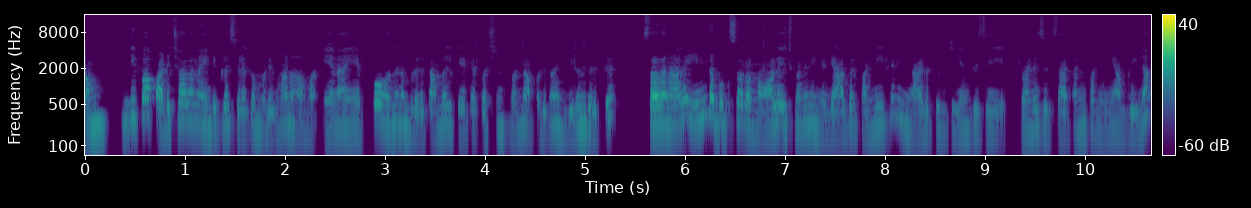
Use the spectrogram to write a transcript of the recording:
கண்டிப்பாக படிச்சாதான் நைன்டி ப்ளஸ் எடுக்க முடியுமா? நாம. ஏன்னா எப்போ வந்து நம்மளுக்கு தமிழ் கேட்ட கொஸ்டின்ஸ் வந்து அப்படி தான் இருந்திருக்கு. ஸோ அதனால் இந்த புக்ஸோட நாலேஜ் வந்து நீங்கள் கேதர் பண்ணிவிட்டு நீங்கள் அடுத்தது டிஎன்பிசி டுவெண்ட்டி சிக்ஸ் அட்டன் பண்ணீங்க அப்படின்னா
